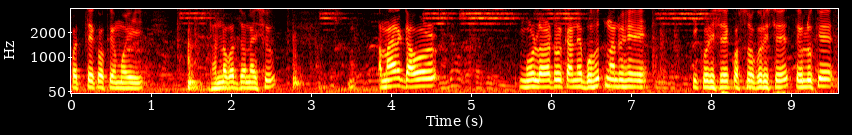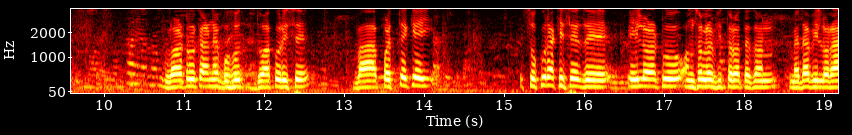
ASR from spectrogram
প্ৰত্যেককে মই ধন্যবাদ জনাইছোঁ। আমাৰ গাঁৱৰ মোৰ ল'ৰাটোৰ কাৰণে বহুত মানুহে কি কৰিছে কষ্ট কৰিছে। তেওঁলোকে ল'ৰাটোৰ কাৰণে বহুত দোৱা কৰিছে বা প্ৰত্যেকেই চকু ৰাখিছে যে এই ল'ৰাটো অঞ্চলৰ ভিতৰত এজন মেধাৱী ল'ৰা।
